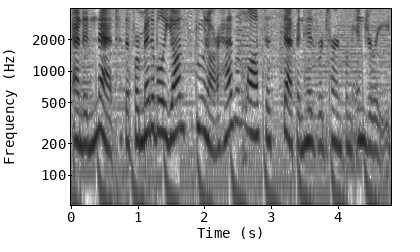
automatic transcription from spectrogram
And in net, the formidable Jan Spunar hasn't lost a step in his return from injury.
